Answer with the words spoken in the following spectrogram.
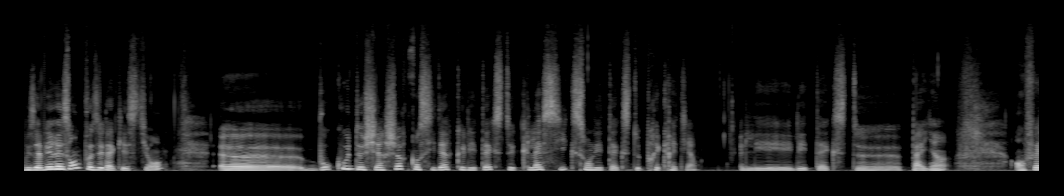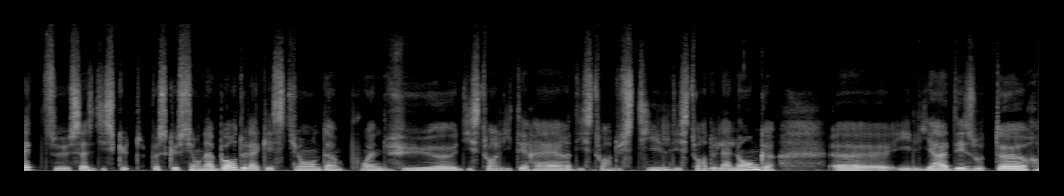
Vous avez raison de poser la question. Euh, beaucoup de chercheurs considèrent que les textes classiques sont les textes pré-chrétiens, les, les, textes euh, païens. En fait, euh, ça se discute, parce que si on aborde la question d'un point de vue euh, d'histoire littéraire, d'histoire du style, d'histoire de la langue, euh, il y a des auteurs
